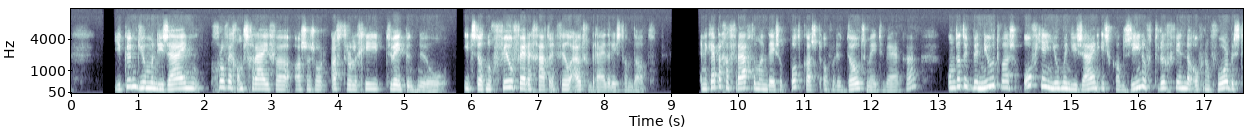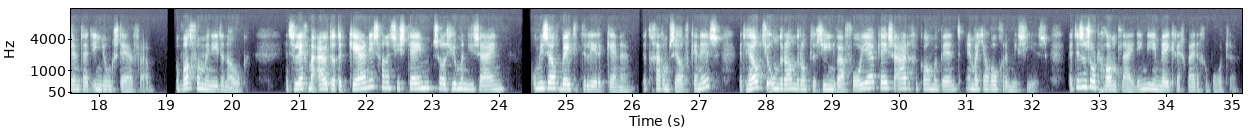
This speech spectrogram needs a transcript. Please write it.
Je kunt Human Design grofweg omschrijven als een soort astrologie 2.0. Iets dat nog veel verder gaat en veel uitgebreider is dan dat. En ik heb haar gevraagd om aan deze podcast over de dood mee te werken, omdat ik benieuwd was of je in Human Design iets kan zien of terugvinden over een voorbestemdheid in jong sterven. Op wat voor manier dan ook. En ze legt me uit dat de kern is van het systeem, zoals Human Design, om jezelf beter te leren kennen. Het gaat om zelfkennis. Het helpt je onder andere om te zien waarvoor je op deze aarde gekomen bent en wat jouw hogere missie is. Het is een soort handleiding die je meekrijgt bij de geboorte.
